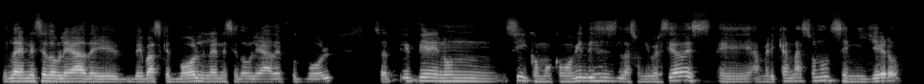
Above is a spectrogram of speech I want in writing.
es la NCAA de, de básquetbol, la NCAA de fútbol. O sea, tienen un, sí, como, como bien dices, las universidades eh, americanas son un semillero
